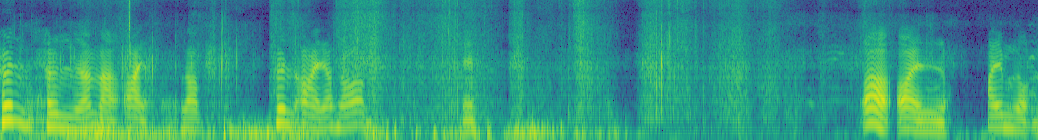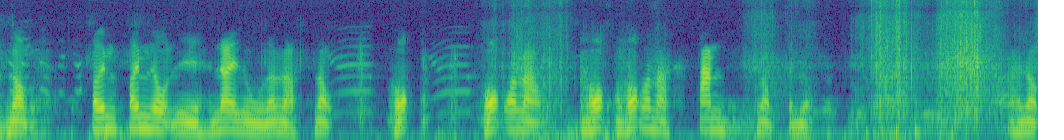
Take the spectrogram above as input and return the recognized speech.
ขึ้นขึ้นแล้วมาอ้อยครับขึ้นอ้อยนะน้องเอ๊ะอ้ออ้อยไปหมดน้องไปไปหมดนี่ได้หนูแล้วนะน้องฮอกฮอกแล้วนะฮอกฮอกแล้วนะตันน้องเป็นหมดอะน้อง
